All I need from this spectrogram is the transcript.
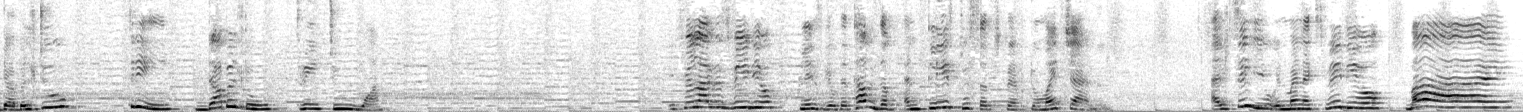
double two, three, double two, three, two, one. If you like this video, please give it a thumbs up and please do subscribe to my channel. I'll see you in my next video. Bye.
